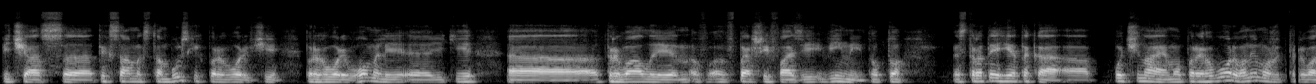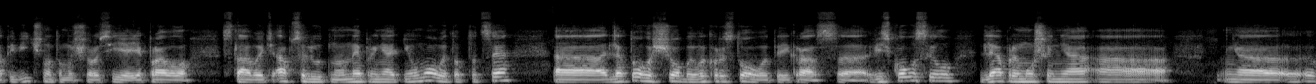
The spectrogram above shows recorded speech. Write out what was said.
під час е, тих самих стамбульських переговорів чи переговорів Гомелі, е, які е, тривали в, першій фазі війни. Тобто стратегія така: починаємо переговори. Вони можуть тривати вічно, тому що Росія, як правило, ставить абсолютно неприйнятні умови. Тобто, це для того, щоб використовувати якраз е, військову силу для примушення е, е,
